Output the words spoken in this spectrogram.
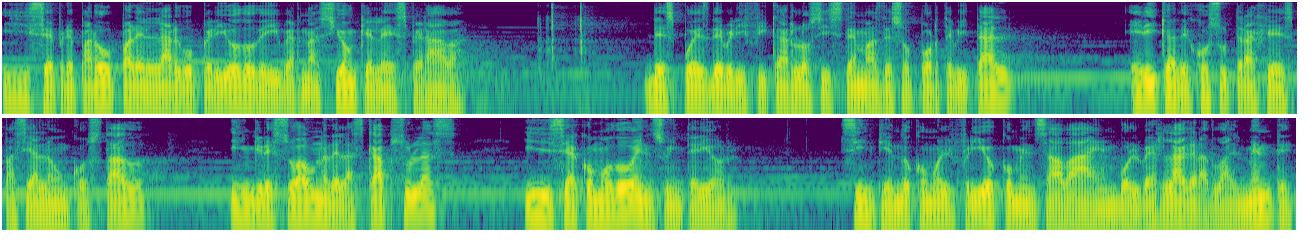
y se preparó para el largo periodo de hibernación que le esperaba. Después de verificar los sistemas de soporte vital, Erika dejó su traje espacial a un costado ingresó a una de las cápsulas y se acomodó en su interior, sintiendo cómo el frío comenzaba a envolverla gradualmente.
